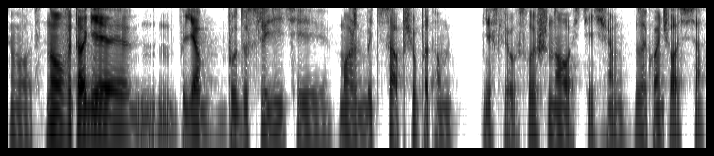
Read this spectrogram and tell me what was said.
вот. Но в итоге я буду следить и, может быть, сообщу потом если услышу новости, чем закончилось все.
